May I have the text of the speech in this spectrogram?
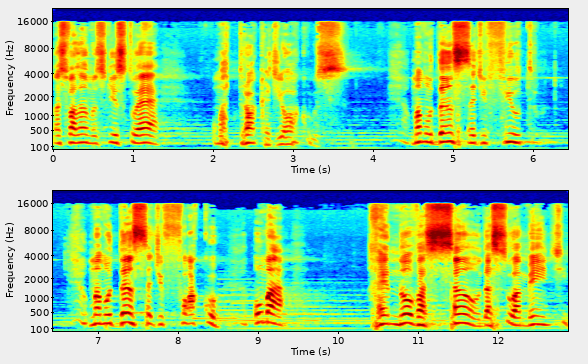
Nós falamos que isto é uma troca de óculos, uma mudança de filtro, uma mudança de foco, uma renovação da sua mente.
